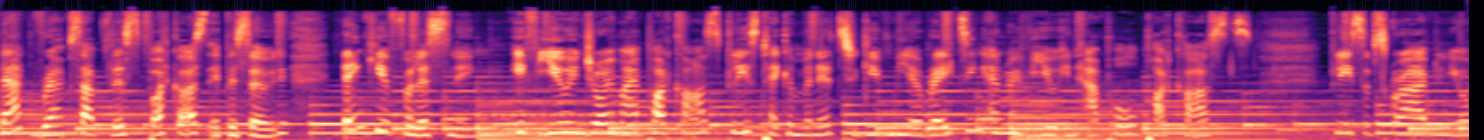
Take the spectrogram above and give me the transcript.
That wraps up this podcast episode. Thank you for listening. If you enjoy my podcast, please take a minute to give me a rating and review in Apple Podcasts. Please subscribe in your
